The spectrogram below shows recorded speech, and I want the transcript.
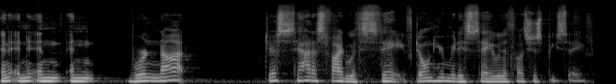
And, and, and, and we're not just satisfied with safe. Don't hear me to say, let's just be safe.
